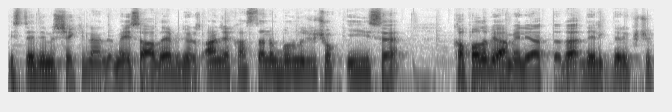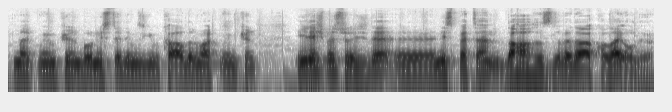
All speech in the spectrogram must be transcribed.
istediğimiz şekillendirmeyi sağlayabiliyoruz. Ancak hastanın burun ucu çok iyiyse kapalı bir ameliyatta da delikleri küçültmek mümkün, burnu istediğimiz gibi kaldırmak mümkün. İyileşme süreci de e, nispeten daha hızlı ve daha kolay oluyor.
